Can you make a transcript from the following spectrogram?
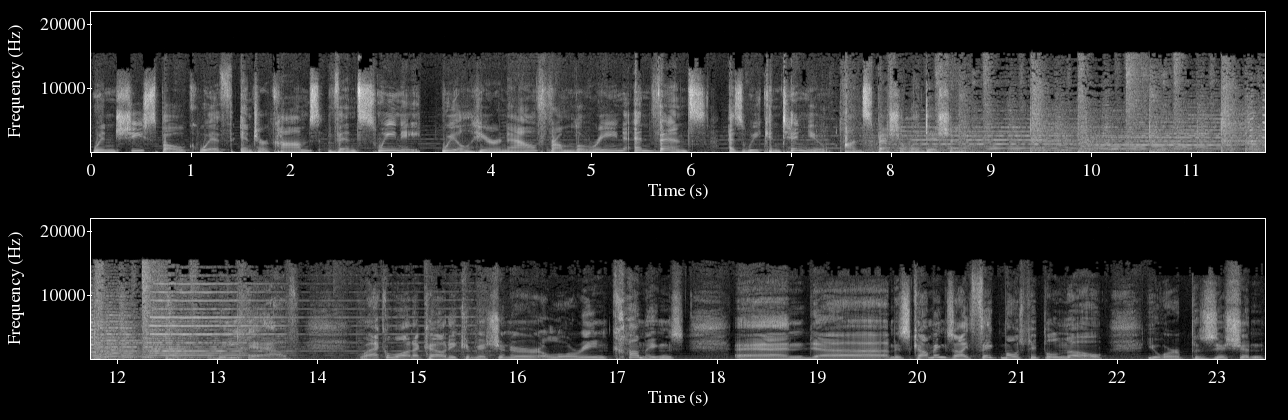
when she spoke with Intercom's Vince Sweeney. We'll hear now from Laureen and Vince as we continue on Special Edition. We have Lackawanna County Commissioner Laureen Cummings. And uh, Ms. Cummings, I think most people know your position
